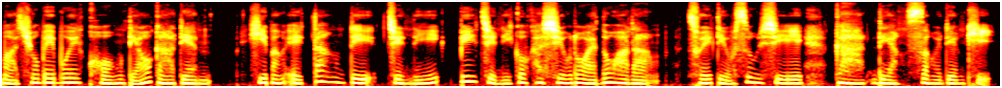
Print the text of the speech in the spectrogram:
嘛抢要买空调家电。希望会当伫一年比一年阁较烧热的热人，吹着舒适加凉爽的冷气。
